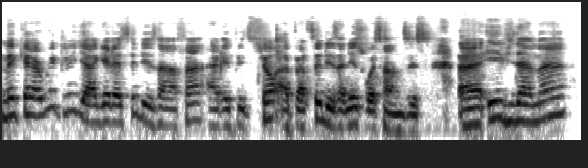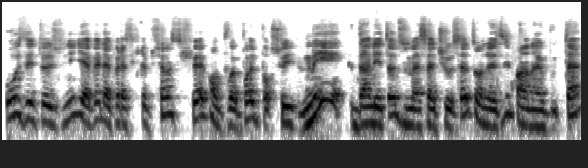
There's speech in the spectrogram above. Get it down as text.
mais Carrick, lui, il a agressé des enfants à répétition à partir des années 70. Euh, évidemment, aux États-Unis, il y avait la prescription, ce qui fait qu'on ne pouvait pas le poursuivre. Mais dans l'État du Massachusetts, on a dit pendant un bout de temps,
